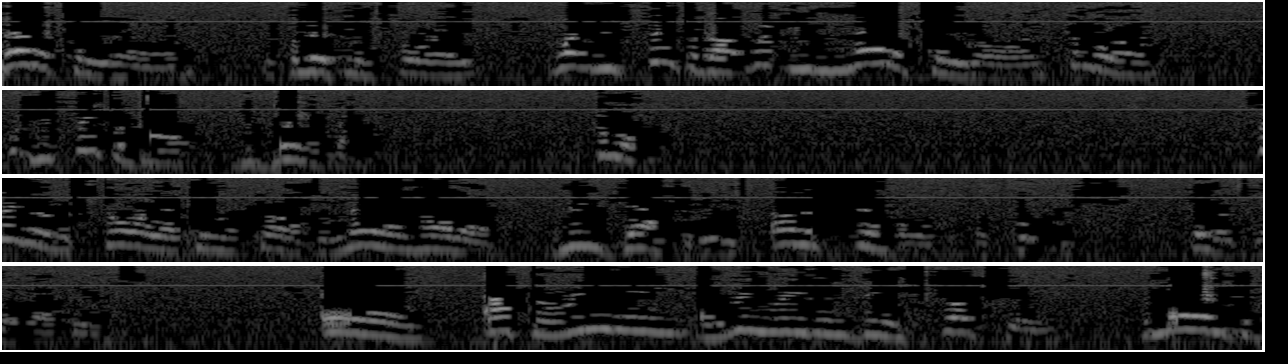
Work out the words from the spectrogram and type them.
meditate on, Philippians 4 8, what you think about, what you meditate on, come on, what you think about, you bring about. Come on. Figure of story I came across. A man had a jacket. It was unassembled, of course. Figures about this. And after reading and rereading the instructions, the man could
